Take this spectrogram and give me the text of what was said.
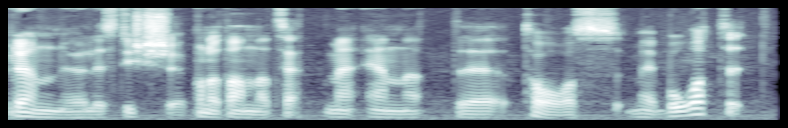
Brännö eller Styrsö på något annat sätt med, än att eh, ta oss med båt hit.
